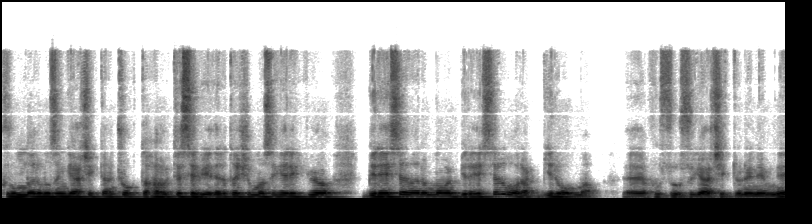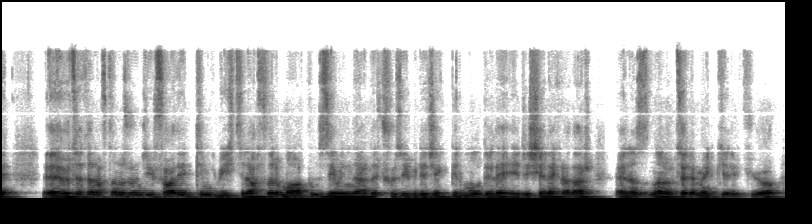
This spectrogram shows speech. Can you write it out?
kurumlarımızın gerçekten çok daha öte seviyelere taşınması gerekiyor. Bireysel arınma ve bireysel olarak bir olma e, hususu gerçekten önemli. E, öte taraftan az önce ifade ettiğim gibi ihtilafları makul zeminlerde çözebilecek bir modele erişene kadar en azından ötelemek gerekiyor.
